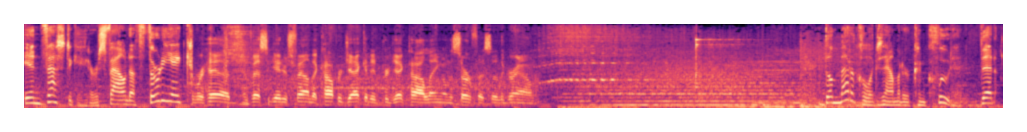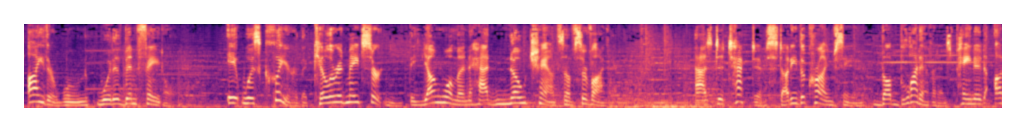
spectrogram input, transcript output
Investigators found a 38 Overhead, investigators found a copper-jacketed projectile laying on the surface of the ground. The medical examiner concluded that either wound would have been fatal. It was clear the killer had made certain the young woman had no chance of survival. As detectives studied the crime scene, the blood evidence painted a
